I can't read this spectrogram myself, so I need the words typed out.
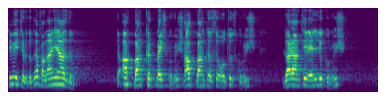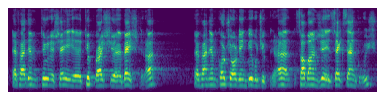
Twitter'da da falan yazdım. Akbank 45 kuruş, Halk Bankası 30 kuruş, Garanti 50 kuruş, efendim şey e, Tüpraş 5 e, lira, Efendim Koç Holding bir buçuk lira. Sabancı 80 kuruş.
